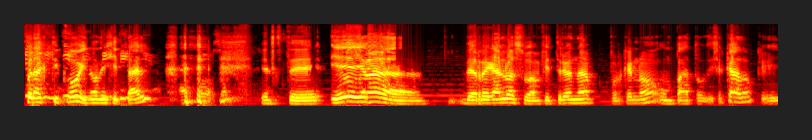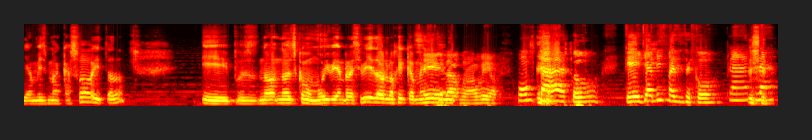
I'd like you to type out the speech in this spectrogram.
práctico y no digital. Este, y ella lleva de regalo a su anfitriona, ¿por qué no? Un pato disecado, que ella misma cazó y todo. Y pues no, no es como muy bien recibido, lógicamente. Sí, no, obvio. Un pato que ella misma dice como, bla, bla.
